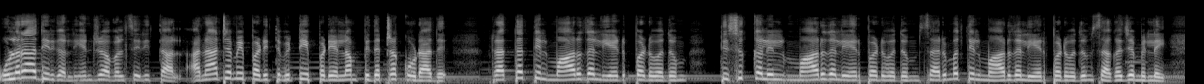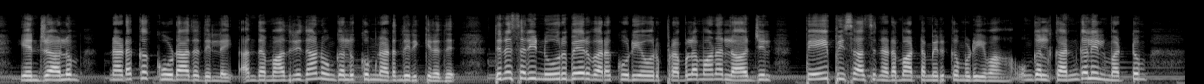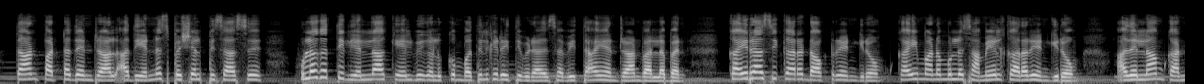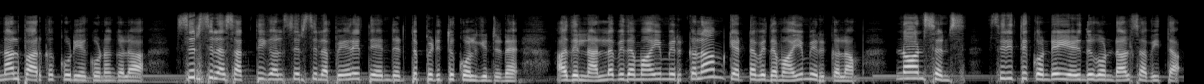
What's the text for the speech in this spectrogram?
உளராதீர்கள் என்று அவள் சிரித்தாள். அனாட்டமி படித்துவிட்டு இப்படியெல்லாம் பிதற்றக்கூடாது. இரத்தத்தில் மாறுதல் ஏற்படுவதும் திசுக்களில் மாறுதல் ஏற்படுவதும் சருமத்தில் மாறுதல் ஏற்படுவதும் சகஜமில்லை. என்றாலும் நடக்கக்கூடாததில்லை. அந்த மாதிரி தான் உங்களுக்கும் நடந்திருக்கிறது. தினசரி நூறு பேர் வரக்கூடிய ஒரு பிரபலமான லாட்ஜில் பேய் பிசாசு நடமாட்டம் இருக்க முடியுமா? உங்கள் கண்களில் மட்டும் தான் பட்டதென்றால் அது என்ன ஸ்பெஷல் பிசாசு? உலகத்தில் எல்லா கேள்விகளுக்கும் பதில் கிடைத்து விடாது சவிதா என்றான் வல்லபன். கைராசிக்கார டாக்டர் என்கிறோம். கை மனமுள்ள சமையல்காரர் என்கிறோம். அதெல்லாம் கண்ணால் பார்க்கக்கூடிய குணங்களா? சிற்சில சக்திகள் சிற்சில பேரை தேர்ந்தெடுத்து பிடித்து கொள்கின்றன. அதில் நல்ல விதமாயும் இருக்கலாம் கெட்ட விதமாயும் இருக்கலாம். நான்சென்ஸ் சிரித்துக்கொண்டே எழுந்து கொண்டாள் சவிதா.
